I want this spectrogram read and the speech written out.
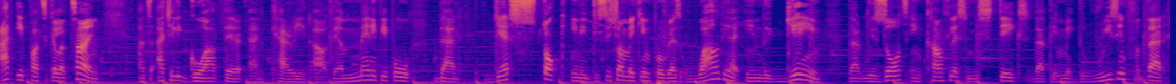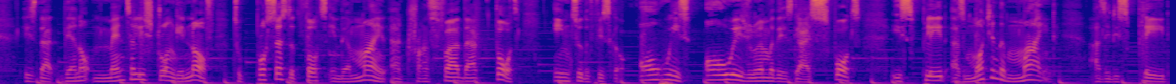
at a particular time and to actually go out there and carry it out? There are many people that get stuck in a decision making progress while they are in the game that results in countless mistakes that they make. The reason for that is that they're not mentally strong enough to process the thoughts in their mind and transfer that thought into the physical. Always, always remember this, guys. Sports is played as much in the mind as it is played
